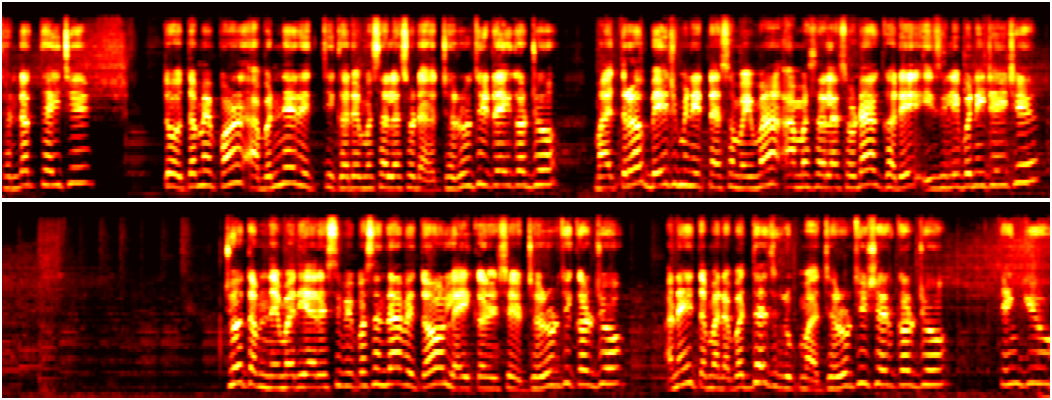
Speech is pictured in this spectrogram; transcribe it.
ઠંડક થાય છે. તો તમે પણ આ બંને રીતથી ઘરે મસાલા સોડા જરૂરથી ટ્રાય કરજો. માત્ર બે જ મિનિટના સમયમાં આ મસાલા સોડા ઘરે ઇઝીલી બની જાય છે. જો તમને મારી આ રેસીપી પસંદ આવે તો લાઈક અને શેર જરૂરથી કરજો. અને તમારા બધા જ ગ્રુપમાં જરૂરથી શેર કરજો. થેન્ક યુ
